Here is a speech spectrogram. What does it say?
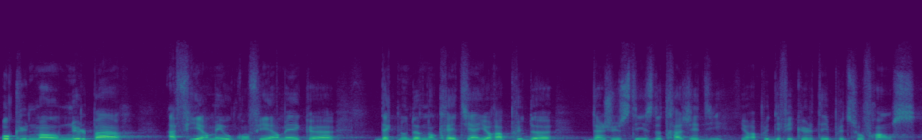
aucunement, nulle part, affirmé ou confirmé que dès que nous devenons chrétiens, il n'y aura plus d'injustice, de, tragédie, il n'y aura plus de difficultés, plus de souffrance,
